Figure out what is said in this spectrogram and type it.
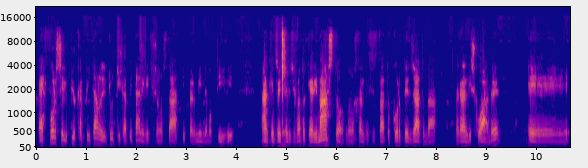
è forse il più capitano di tutti i capitani che ci sono stati per mille motivi, anche per il semplice fatto che è rimasto, nonostante sia stato corteggiato da, da grandi squadre, e,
